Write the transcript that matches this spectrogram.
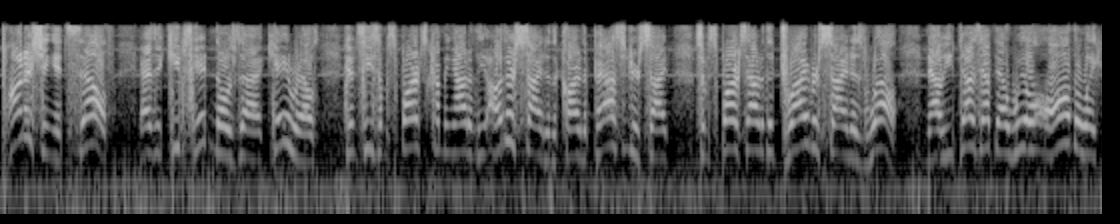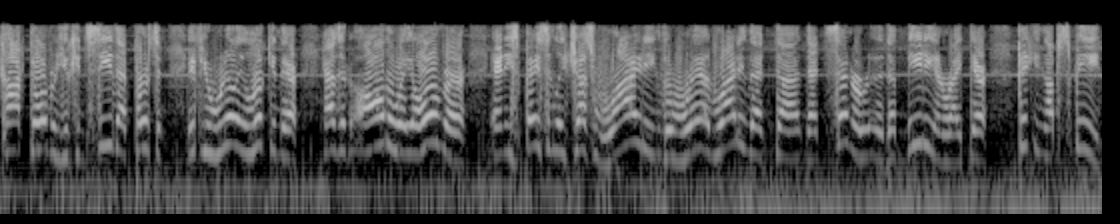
punishing itself as it keeps hitting those uh, K rails. You can see some sparks coming out of the other side of the car, the passenger side. Some sparks out of the driver's side as well. Now he does have that wheel all the way cocked over. You can see that person, if you really look in there, has it all the way over, and he's basically just riding the riding that uh, that center, uh, the median right there, picking up speed.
